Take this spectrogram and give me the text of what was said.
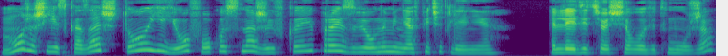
можешь ей сказать, что ее фокус с наживкой произвел на меня впечатление. Леди теща ловит мужа?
